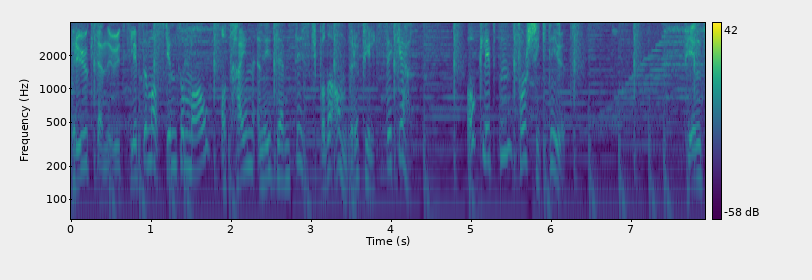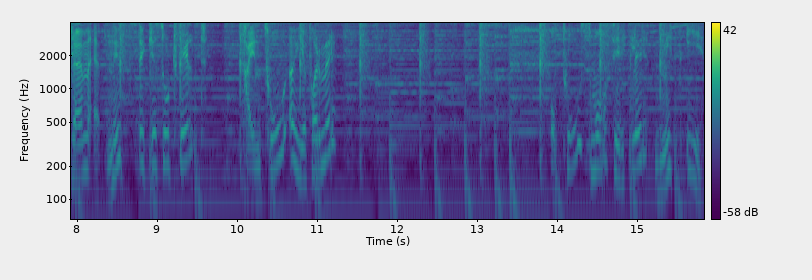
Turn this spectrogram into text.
Bruk den utklipte masken som mal og tegn en identisk på det andre filtstykket. Og klipp den forsiktig ut. Finn frem et nytt stykke sort filt. Tegn to øyeformer. Og to små sirkler midt i.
